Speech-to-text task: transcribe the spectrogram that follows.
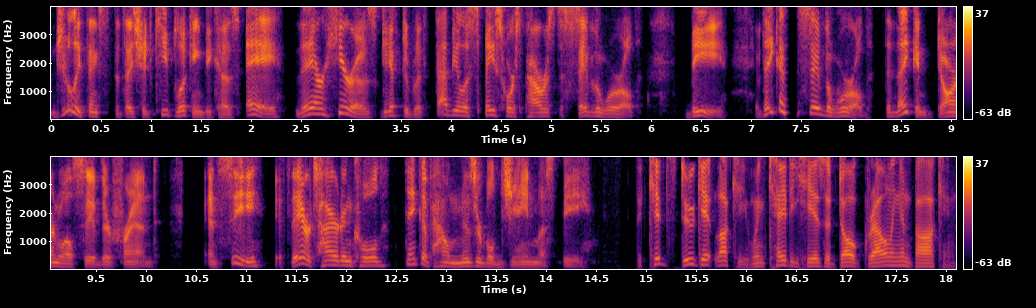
Julie thinks that they should keep looking because A, they are heroes gifted with fabulous space horse powers to save the world. B, if they can save the world, then they can darn well save their friend. And C, if they are tired and cold, think of how miserable Jane must be. The kids do get lucky when Katie hears a dog growling and barking.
